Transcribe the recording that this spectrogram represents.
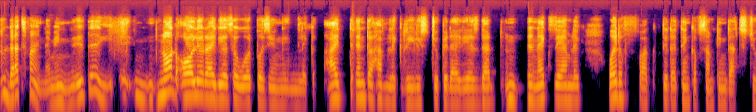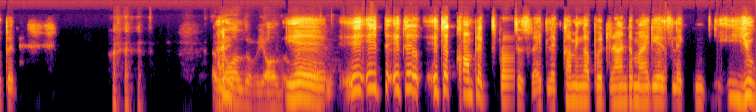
that's fine. I mean it, uh, it, uh, not all your ideas are worth pursuing. Like i tend to have like really stupid ideas that the next day i'm like why the fuck did i think of something that stupid we and, all do we all do yeah it, it it's a it's a complex process right like coming up with random ideas like you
